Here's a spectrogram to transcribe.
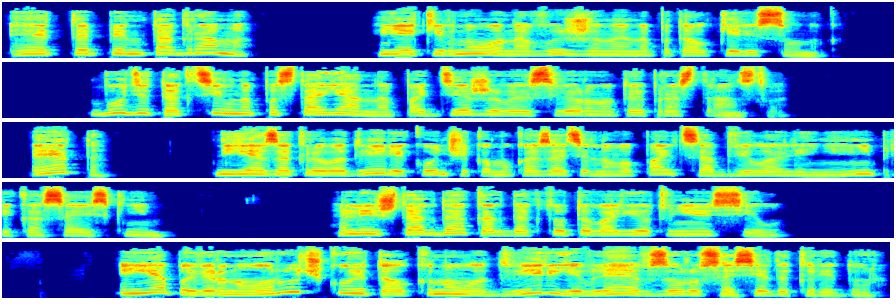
Это пентаграмма? Я кивнула на выжженный на потолке рисунок. Будет активно постоянно, поддерживая свернутое пространство. Это? Я закрыла дверь и кончиком указательного пальца обвела линии, не прикасаясь к ним. Лишь тогда, когда кто-то вольет в нее силу. Я повернула ручку и толкнула дверь, являя взору соседа коридор.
